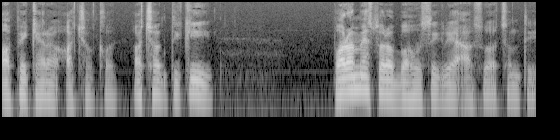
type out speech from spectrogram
ଅପେକ୍ଷାର ଅଛନ୍ତି କି? ପରମେଶ୍ୱର ବହୁ ଶୀଘ୍ର ଆସୁଅଛନ୍ତି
